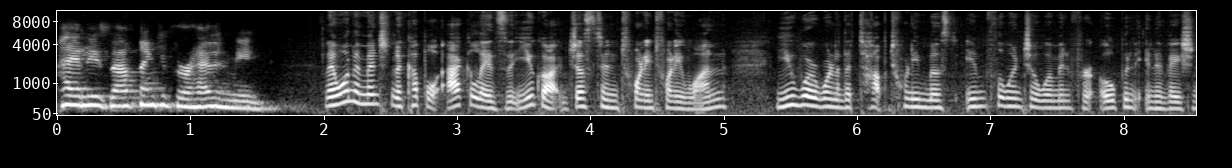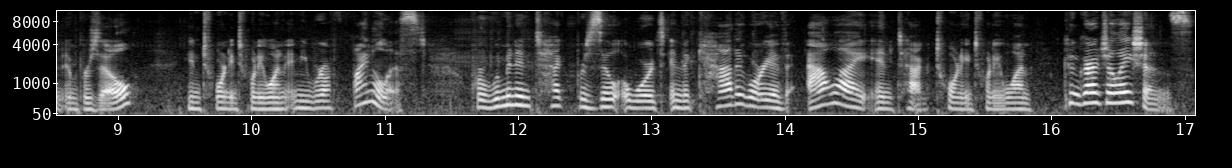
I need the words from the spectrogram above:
Hi Lisa, thank you for having me. And I want to mention a couple accolades that you got just in 2021. You were one of the top 20 most influential women for open innovation in Brazil in 2021, and you were a finalist for Women in Tech Brazil Awards in the category of Ally in Tech 2021. Congratulations.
